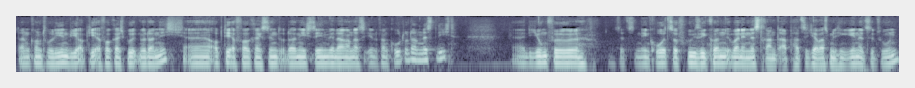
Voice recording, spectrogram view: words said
dann kontrollieren wir, ob die erfolgreich brüten oder nicht. Äh, ob die erfolgreich sind oder nicht, sehen wir daran, dass irgendwann Kot unterm Nest liegt. Äh, die Jungvögel setzen den Kot so früh sie können über den Nestrand ab. Hat sicher was mit Hygiene zu tun.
